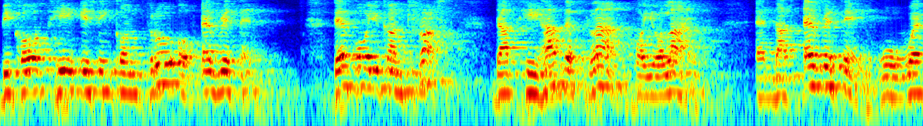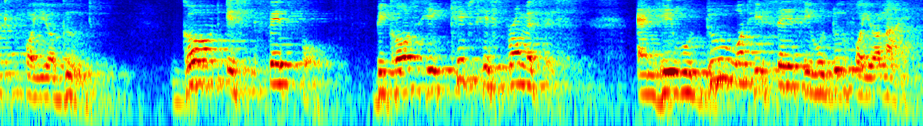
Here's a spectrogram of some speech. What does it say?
because He is in control of everything. Therefore, you can trust that He has a plan for your life and that everything will work for your good. God is faithful because He keeps His promises and He will do what He says He will do for your life.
